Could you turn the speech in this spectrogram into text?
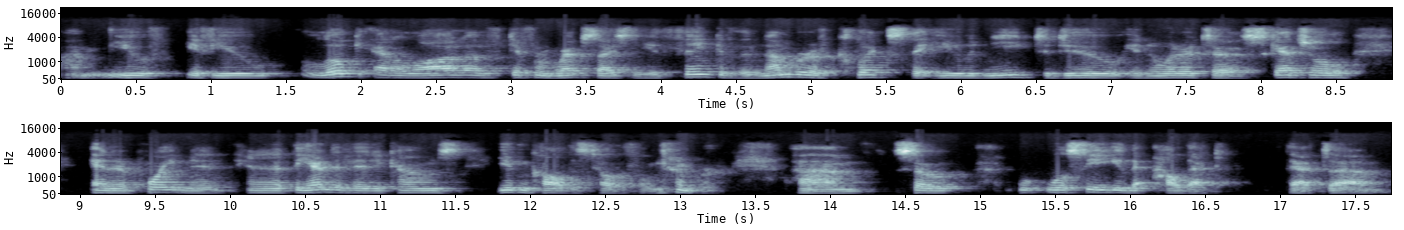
Um, you, if you look at a lot of different websites and you think of the number of clicks that you would need to do in order to schedule an appointment, and at the end of it, it comes, you can call this telephone number. Um, so we'll see that, how that that um,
